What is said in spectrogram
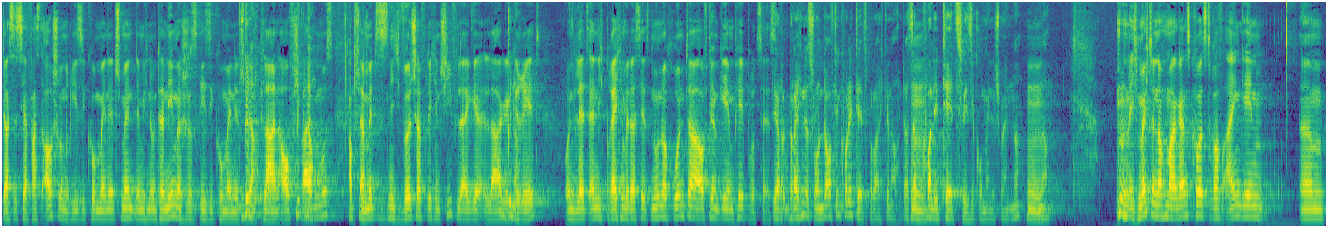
das ist ja fast auch schon ein Risikomanagement, nämlich ein unternehmerisches Risikomanagementplan genau. aufschreiben genau. muss, Absolut. damit es nicht wirtschaftlich in Schieflage genau. gerät. Und letztendlich brechen wir das jetzt nur noch runter auf den ja. GMP-Prozess. Wir ne? brechen es runter auf den Qualitätsbereich, genau. Das ist hm. Qualitätsrisikomanagement. Ne? Hm. Genau. Ich möchte noch mal ganz kurz darauf eingehen, ähm,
